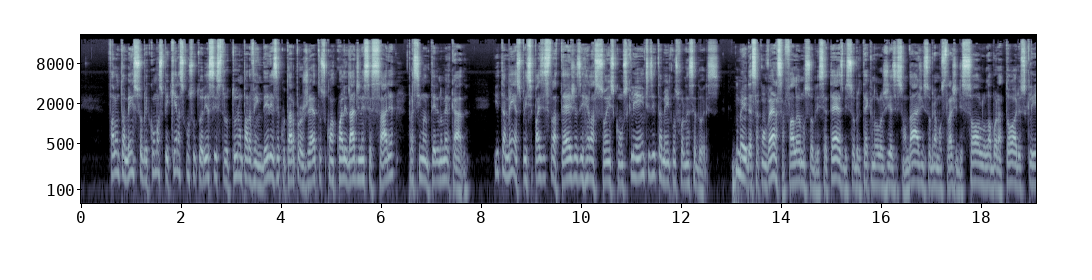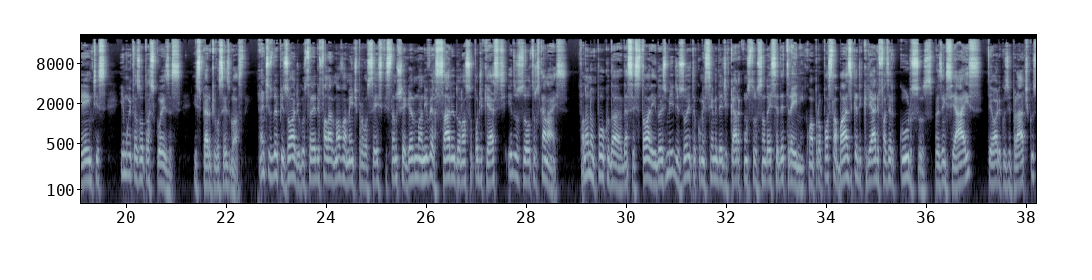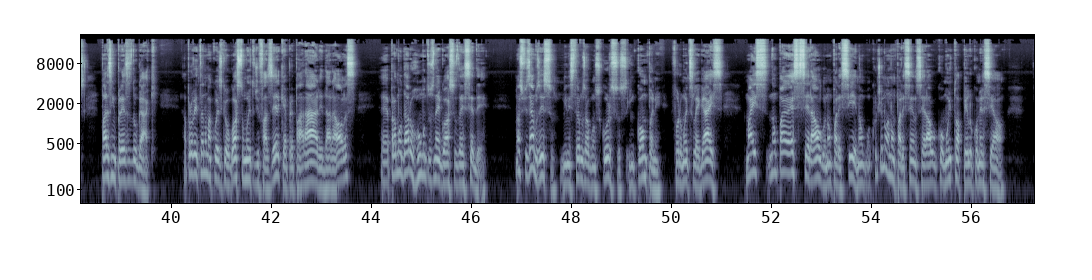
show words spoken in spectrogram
Falam também sobre como as pequenas consultorias se estruturam para vender e executar projetos com a qualidade necessária para se manterem no mercado. E também as principais estratégias e relações com os clientes e também com os fornecedores. No meio dessa conversa, falamos sobre CETESB, sobre tecnologias e sondagens, sobre amostragem de solo, laboratórios, clientes e muitas outras coisas. Espero que vocês gostem. Antes do episódio, gostaria de falar novamente para vocês que estamos chegando no aniversário do nosso podcast e dos outros canais. Falando um pouco da, dessa história, em 2018 eu comecei a me dedicar à construção da ECD Training, com a proposta básica de criar e fazer cursos presenciais, teóricos e práticos, para as empresas do GAC. Aproveitando uma coisa que eu gosto muito de fazer, que é preparar e dar aulas, é, para mudar o rumo dos negócios da ECD. Nós fizemos isso, ministramos alguns cursos em company, foram muito legais, mas não parece ser algo, não parecia, não, continua não parecendo ser algo com muito apelo comercial.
